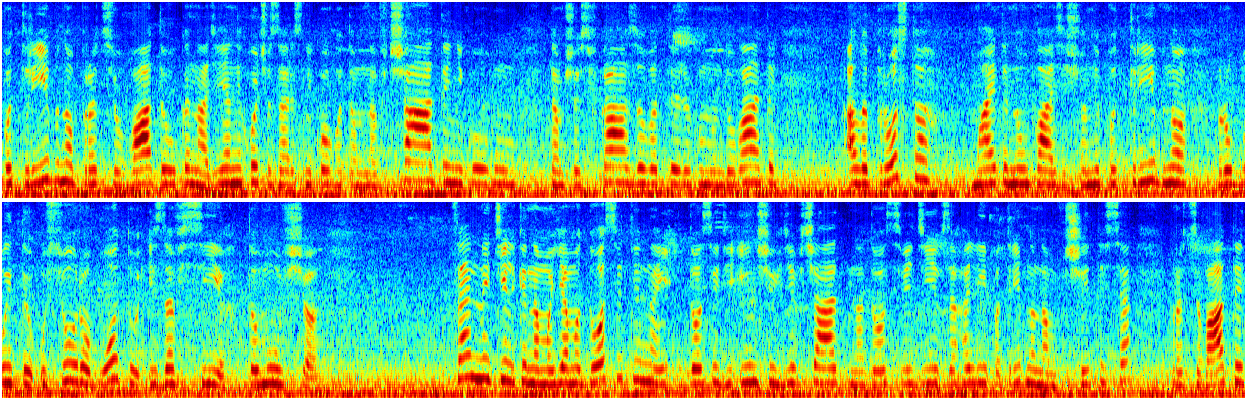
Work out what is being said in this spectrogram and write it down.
потрібно працювати у Канаді. Я не хочу зараз нікого там навчати, нікого там щось вказувати, рекомендувати. Але просто майте на увазі, що не потрібно робити усю роботу і за всіх, тому що це не тільки на моєму досвіді, на досвіді інших дівчат, на досвіді взагалі потрібно нам вчитися працювати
